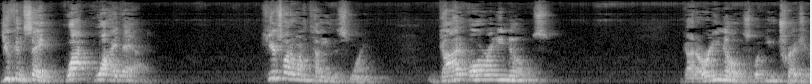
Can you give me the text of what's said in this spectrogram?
You can say, what, why that? Here's what I want to tell you this morning. God already knows. God already knows what you treasure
